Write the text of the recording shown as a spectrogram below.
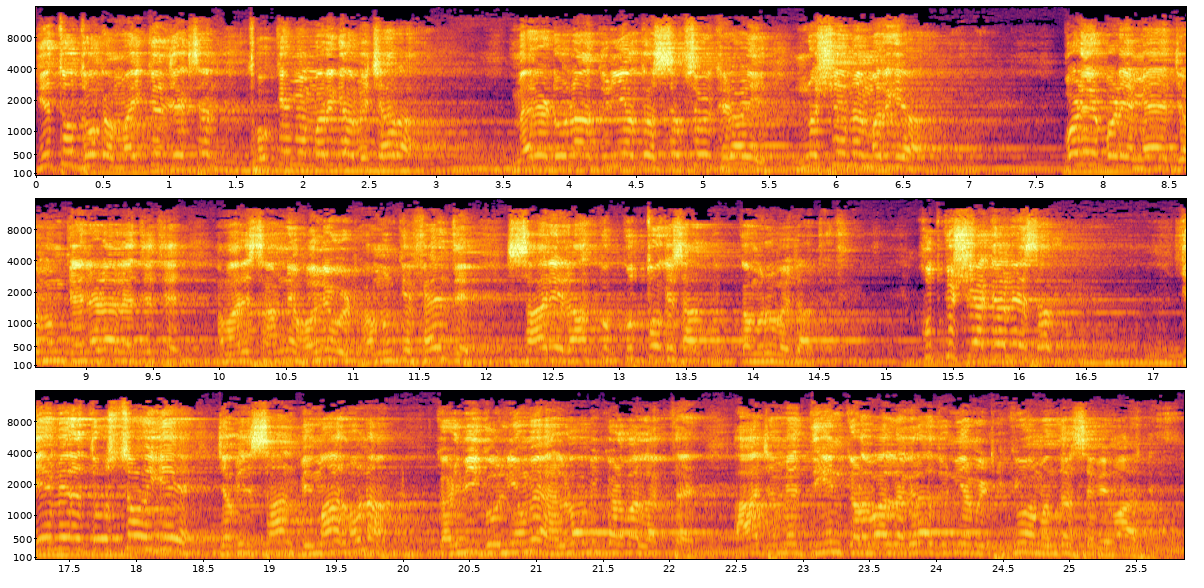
یہ تو دھوکہ، مائیکل جیکسن دھوکے میں مر گیا بیچارہ۔ میراڈونا دنیا کا سب سے کھلاڑی نشے میں مر گیا۔ بڑے بڑے میں جب ہم کینیڈا رہتے تھے، ہمارے سامنے ہالی ووڈ ہم ان کے فین تھے، ساری رات کو کتوں کے ساتھ کمروں میں جاتے تھے۔ خودکشیاں کر رہے سب۔ یہ میرے دوستوں، یہ جب انسان بیمار ہونا کڑوی گولیوں میں حلوہ بھی کڑوا لگتا ہے۔ آج ہمیں دین کڑوا لگ رہا ہے، دنیا ٹھیک کیوں؟ ہم اندر سے بیمار ہیں۔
